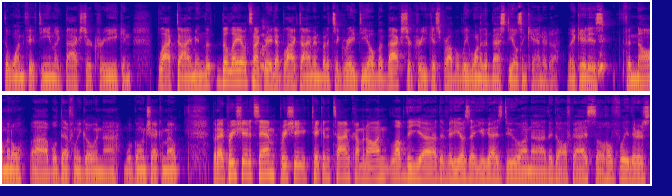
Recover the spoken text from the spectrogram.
the 115, like Baxter Creek and Black Diamond. The, the layout's not great at Black Diamond, but it's a great deal. But Baxter Creek is probably one of the best deals in Canada. Like it is phenomenal. Uh, we'll definitely go and uh, we'll go and check them out. But I appreciate it, Sam. Appreciate you taking the time coming on. Love the uh, the videos that you guys do on uh, the golf guys. So hopefully there's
